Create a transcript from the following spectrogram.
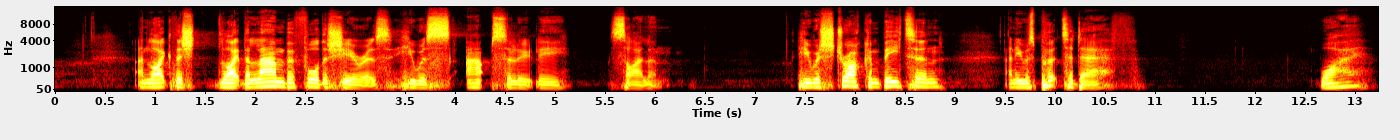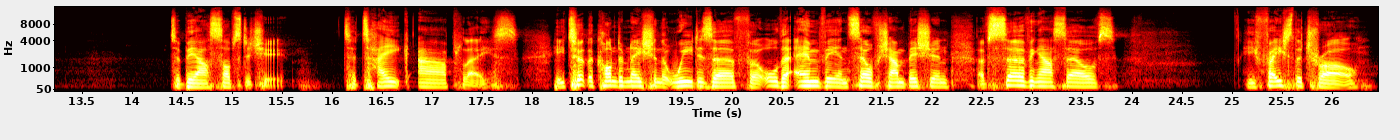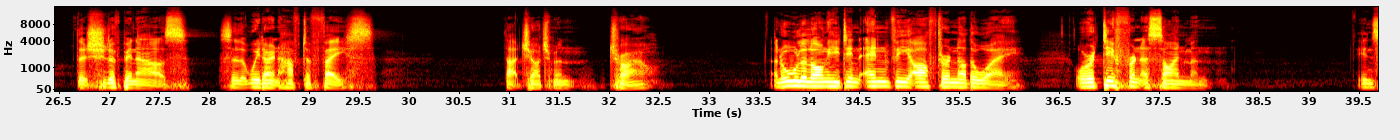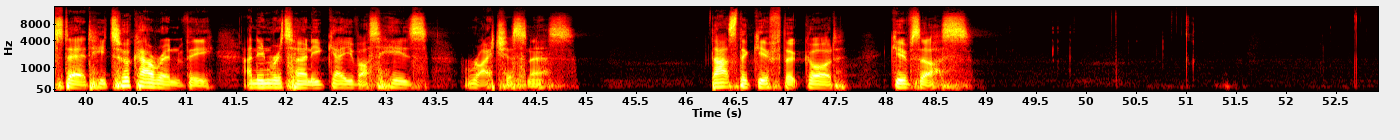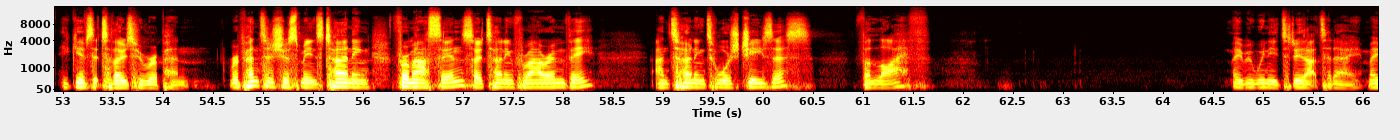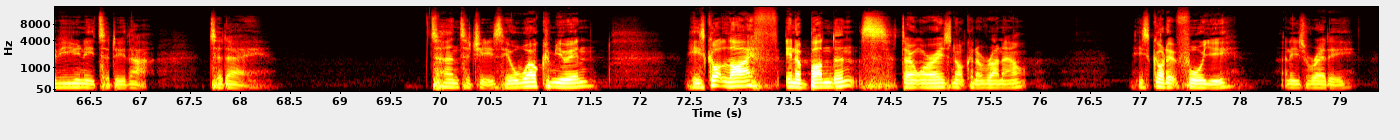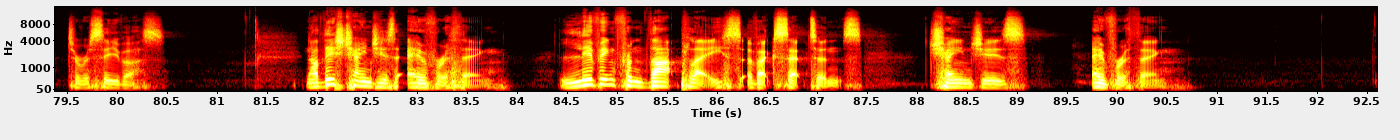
and like the, like the lamb before the shearers, he was absolutely silent. He was struck and beaten, and he was put to death. Why? To be our substitute, to take our place. He took the condemnation that we deserve for all the envy and selfish ambition of serving ourselves. He faced the trial that should have been ours so that we don't have to face that judgment trial. And all along, he didn't envy after another way or a different assignment. Instead, he took our envy and in return, he gave us his righteousness. That's the gift that God gives us. He gives it to those who repent. Repentance just means turning from our sin, so turning from our envy and turning towards Jesus for life. Maybe we need to do that today. Maybe you need to do that today. Turn to Jesus. He'll welcome you in. He's got life in abundance. Don't worry, He's not going to run out. He's got it for you, and He's ready to receive us. Now, this changes everything. Living from that place of acceptance changes everything.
